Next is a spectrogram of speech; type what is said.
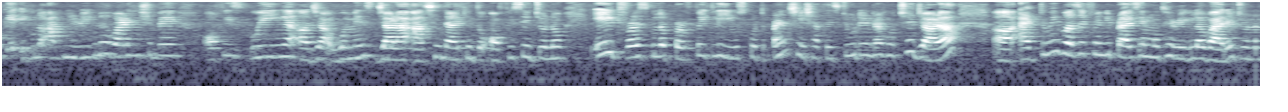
ওকে এগুলো আপনি রেগুলার ওয়ার হিসেবে অফিস গোয়িং যা উইমেন্স যারা আছেন, তারা কিন্তু অফিসের জন্য এই ড্রেসগুলো পারফেক্টলি ইউজ করতে পারেন। সেই সাথে স্টুডেন্টরা হচ্ছে যারা একদমই বাজেট ফ্রেন্ডলি প্রাইসের মধ্যে রেগুলার ওয়ারের জন্য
